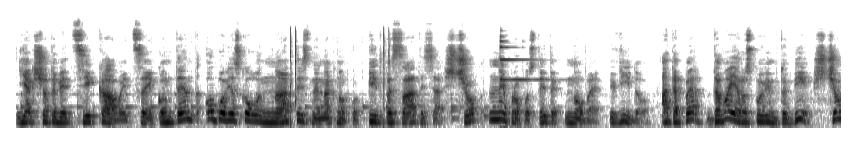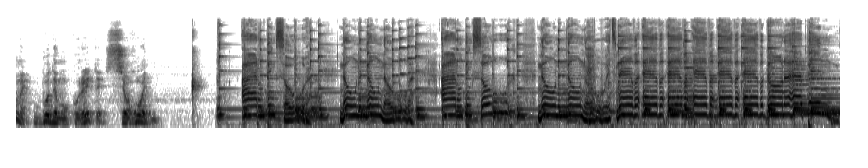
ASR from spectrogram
якщо тобі цікавий цей контент, обов'язково натисни на кнопку підписатися, щоб не пропустити нове відео. А тепер давай я розповім тобі, що ми будемо курити сьогодні. I don't think so. No, no, no, no. I don't think so. No, no, no, no. It's never, ever, ever, ever, ever, ever gonna happen.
